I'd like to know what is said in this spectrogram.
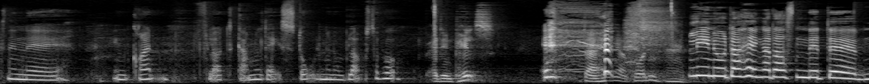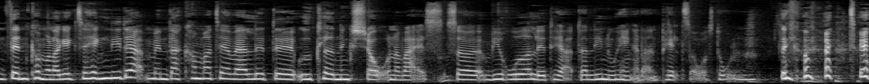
sådan en, øh, en grøn, flot, gammeldags stol med nogle blomster på. Er det en pels, der hænger på den? Lige nu, der hænger der sådan lidt, øh, den kommer nok ikke til at hænge lige der, men der kommer til at være lidt øh, udklædningssjov undervejs, så vi ruder lidt her. Der lige nu hænger der en pels over stolen. Den kommer ikke til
